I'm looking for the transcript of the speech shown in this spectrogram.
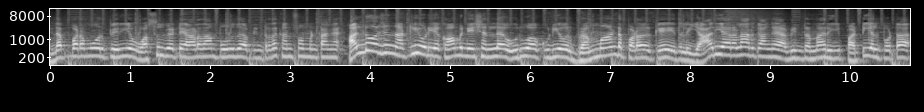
இந்த படமும் ஒரு பெரிய வசூல் வேட்டையாட தான் போகுது அப்படின்றத கன்ஃபார்ம் பண்ணிட்டாங்க. அல்லு அர்ஜுன் அட்லியோடைய காம்பினேஷனில் உருவாக்கக்கூடிய ஒரு பிரம்மாண்ட படம் இருக்கே. இதில் யார் யாரெல்லாம் இருக்காங்க அப்படின்ற மாதிரி பட்டியல் போட்டால்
